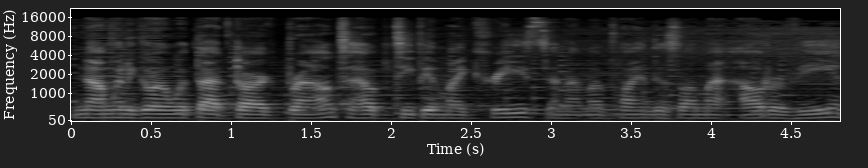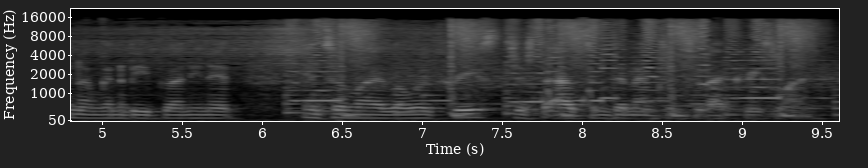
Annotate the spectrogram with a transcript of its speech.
Now I'm going to go in with that dark brown to help deepen my crease and I'm applying this on my outer V and I'm going to be blending it into my lower crease just to add some dimension to that crease line.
